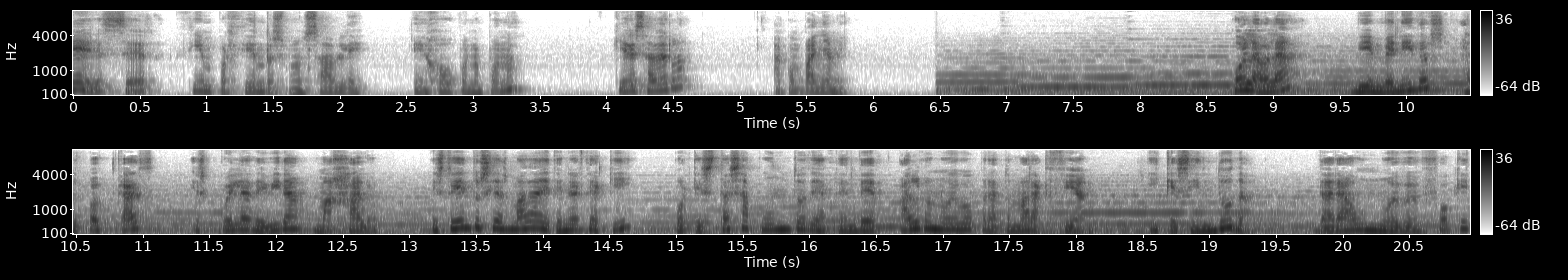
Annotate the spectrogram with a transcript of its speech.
¿Qué es ser 100% responsable en Ho'oponopono? ¿Quieres saberlo? Acompáñame. Hola, hola. Bienvenidos al podcast Escuela de Vida Mahalo. Estoy entusiasmada de tenerte aquí porque estás a punto de aprender algo nuevo para tomar acción y que sin duda dará un nuevo enfoque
